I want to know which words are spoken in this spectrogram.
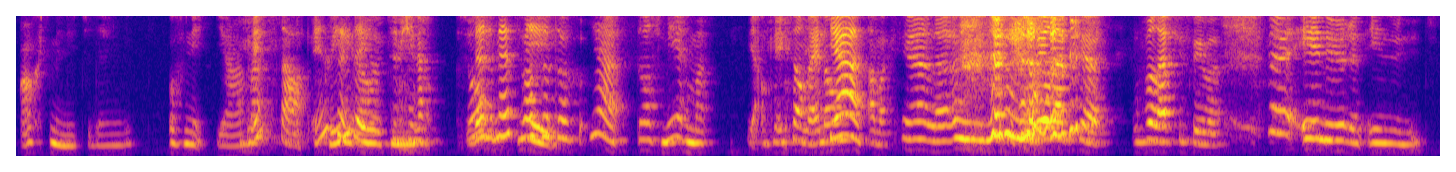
acht minuten denk ik. Of nee, ja. Op Maar, Insta. het Instagram. Zit je daar zo? Daarnet was Nee. het toch... Ja, dat was meer, maar... Ja, oké, ik zal mij dan. Ja. Ah, wacht. Ja, la- Hoeveel heb je? Hoeveel heb je, Febe? Eén uur en één minuut.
